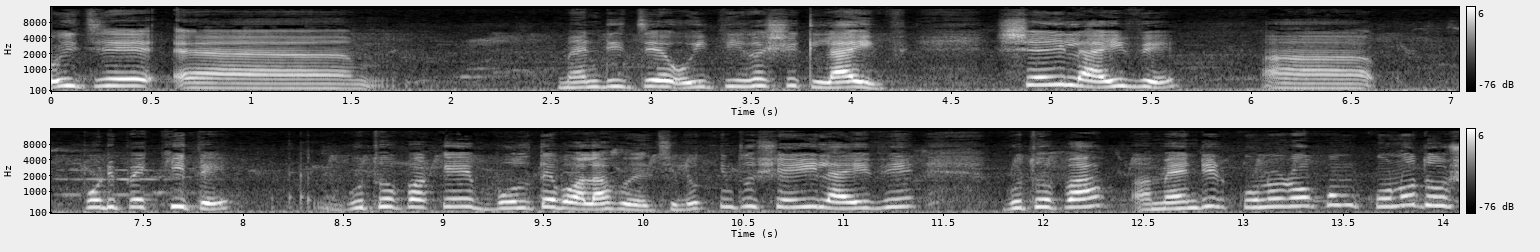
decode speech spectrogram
ওই যে ম্যান্ডির যে ঐতিহাসিক লাইভ সেই লাইভে পরিপ্রেক্ষিতে গুথোপাকে বলতে বলা হয়েছিল। কিন্তু সেই লাইভে গুথোপা ম্যান্ডির কোনো রকম কোনো দোষ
